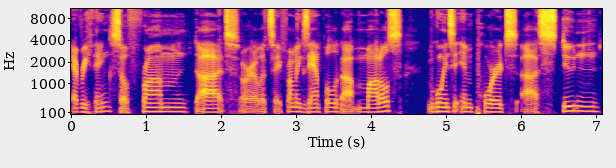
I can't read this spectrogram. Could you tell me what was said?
everything. So from dot, or let's say from example dot models, I'm going to import uh, student,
